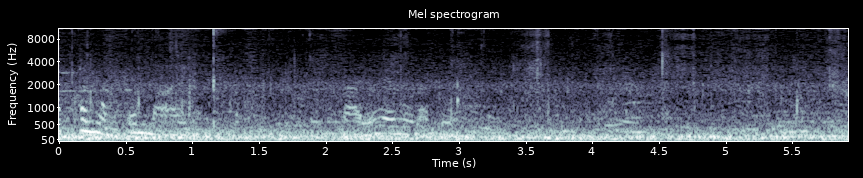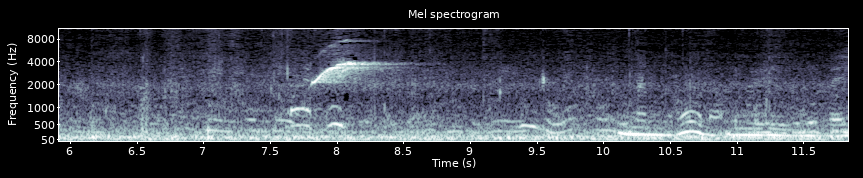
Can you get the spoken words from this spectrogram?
nó không làm cái bài bài của em là được mình hố là mình đi vậy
